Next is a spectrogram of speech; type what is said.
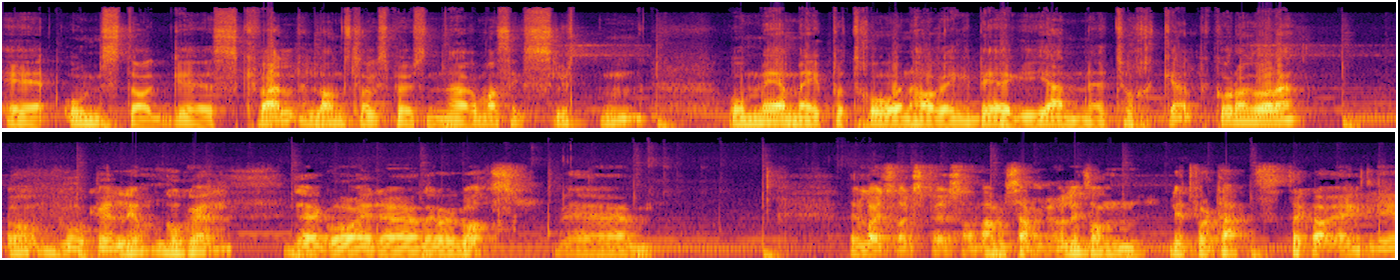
er onsdagskveld. Landslagspausen nærmer seg slutten. Og med meg på tråden har jeg deg igjen, Torkel. Hvordan går det? Jo, god kveld, Jon. God kveld. Det går, eh, det går godt. Vi, det Landslagspausene de kommer jo litt, sånn, litt for tett til hva vi egentlig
